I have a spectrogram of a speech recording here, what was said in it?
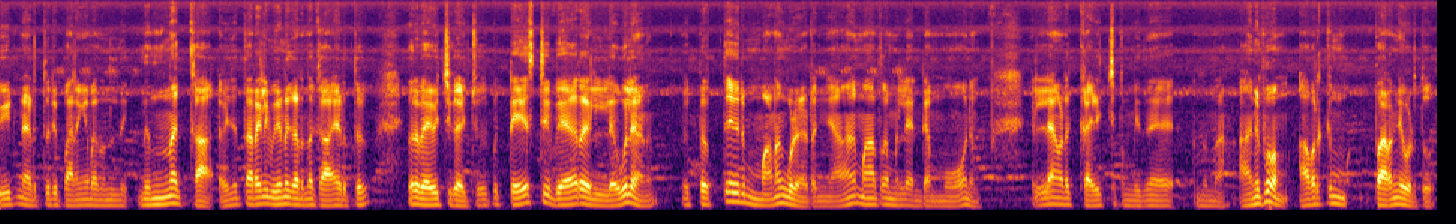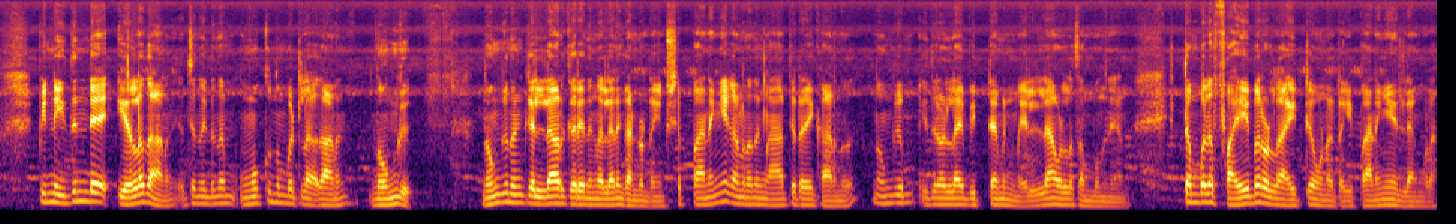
വീട്ടിനടുത്തൊരു പനങ്ങ വന്ന് നിന്ന കാ തറയിൽ വീണ് കിടന്ന കായ എടുത്ത് ഇവർ വേവിച്ച് കഴിച്ചു. ഇപ്പോൾ ടേസ്റ്റ് വേറെ ലെവലാണ് ഒരു പ്രത്യേക ഒരു മണം കൂടെ കേട്ടോ. ഞാൻ മാത്രമല്ല എന്റെ മോനും എല്ലാം കൂടെ കഴിച്ചപ്പം ഇത് അനുഭവം അവർക്കും പറഞ്ഞു കൊടുത്തു. പിന്നെ ഇതിന്റെ ഇളതാണ് വെച്ചാൽ ഇതിന്റെ പറ്റില്ല അതാണ് നൊങ്ക്. നൊങ്ക് നിങ്ങൾക്ക് എല്ലാവർക്കും അറിയാം നിങ്ങൾ എല്ലാവരും കണ്ടുണ്ടെങ്കിൽ പക്ഷെ പനങ്ങിയ കാണുന്നത് നിങ്ങൾ ആദ്യമായിട്ടായി കാണുന്നത്. നൊങ്കും ഇതിലുള്ള വിറ്റാമിൻ എല്ലാം ഉള്ള സംഭവം തന്നെയാണ്. ഇഷ്ടംപോലെ ഫൈബറുള്ള ഐറ്റമാണ് കേട്ടോ ഈ പനങ്ങയെല്ലാം കൂടെ.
